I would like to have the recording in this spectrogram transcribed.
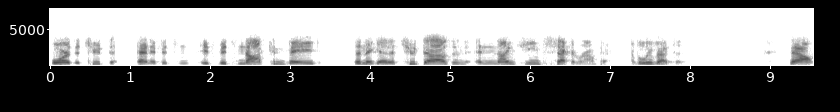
or the two and if it's if it's not conveyed then they get a 2019 second round pick. I believe that's it. Now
